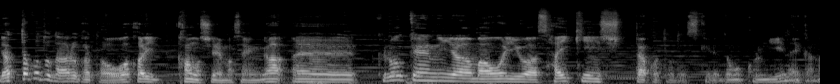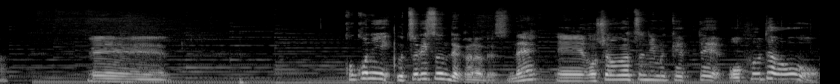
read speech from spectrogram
ー、やったことのある方はお分かりかもしれませんが、えー、黒剣やマオイは最近知ったことですけれども、これ見えないかな？えー、ここに移り住んでからですね、えーお正月に向けてお札を、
